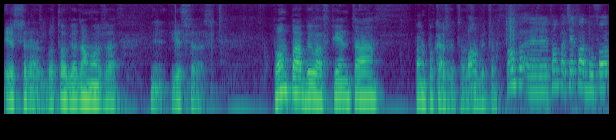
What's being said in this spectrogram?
jeszcze raz, bo to wiadomo, że nie, jeszcze raz. Pompa była wpięta, pan pokaże to, Pom- żeby to. Pompa, y, pompa ciepła bufor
